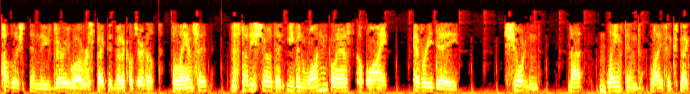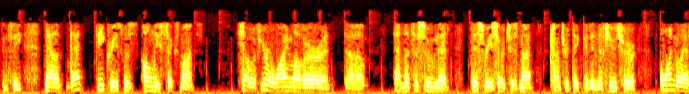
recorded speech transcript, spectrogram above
published in the very well respected medical journal, The Lancet, the study showed that even one glass of wine every day shortened, not hmm. lengthened life expectancy. Now that decrease was only six months. So if you're a wine lover and um, and let's assume that this research is not contradicted in the future, one glass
